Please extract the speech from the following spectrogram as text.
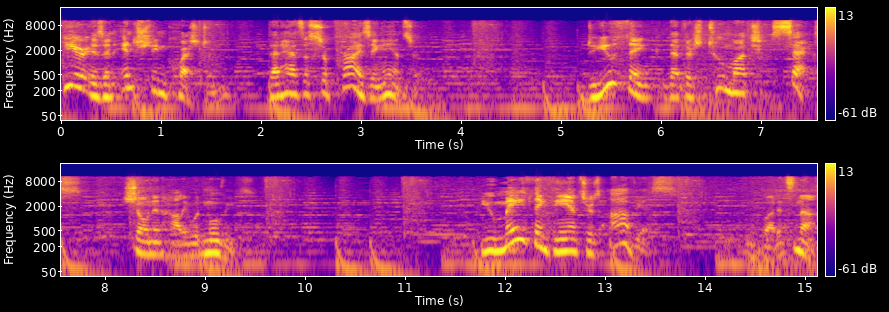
Here is an interesting question that has a surprising answer. Do you think that there's too much sex shown in Hollywood movies? You may think the answer is obvious, but it's not.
